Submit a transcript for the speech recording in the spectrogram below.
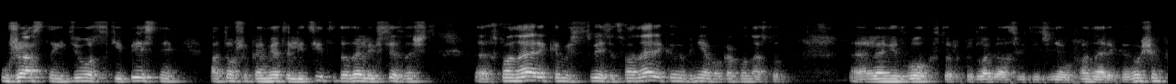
ужасные, идиотские песни о том, что комета летит и так далее, и все, значит, э, с фонариками, светят фонариками в небо, как у нас тут Леонид Волков тоже предлагал осветить в небо фонариками. В общем,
